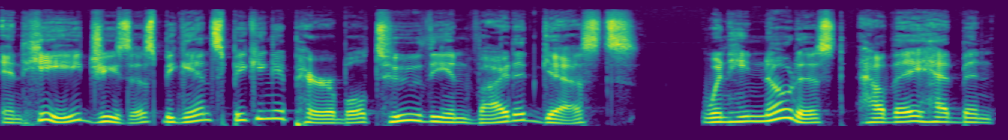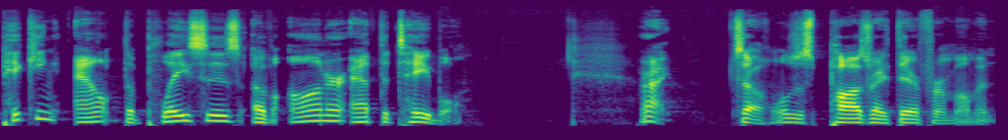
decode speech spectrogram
And he, Jesus, began speaking a parable to the invited guests when he noticed how they had been picking out the places of honor at the table. All right, so we'll just pause right there for a moment.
